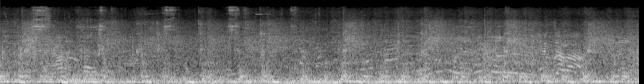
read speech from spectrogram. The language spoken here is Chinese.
看见了。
